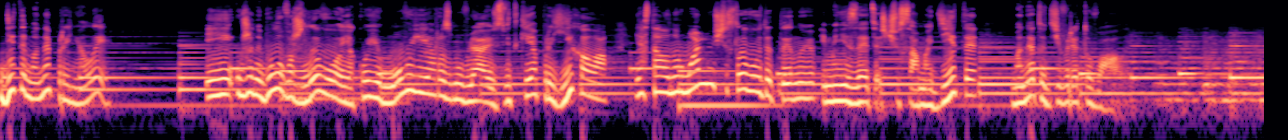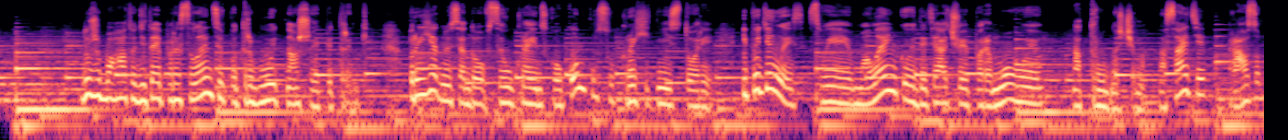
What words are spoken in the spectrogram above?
діти мене прийняли. І вже не було важливо, якою мовою я розмовляю, звідки я приїхала. Я стала нормальною, щасливою дитиною. І мені здається, що саме діти мене тоді врятували. Дуже багато дітей-переселенців потребують нашої підтримки. Приєднуйся до всеукраїнського конкурсу Крихітні історії і поділись своєю маленькою дитячою перемогою над труднощами на сайті разом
